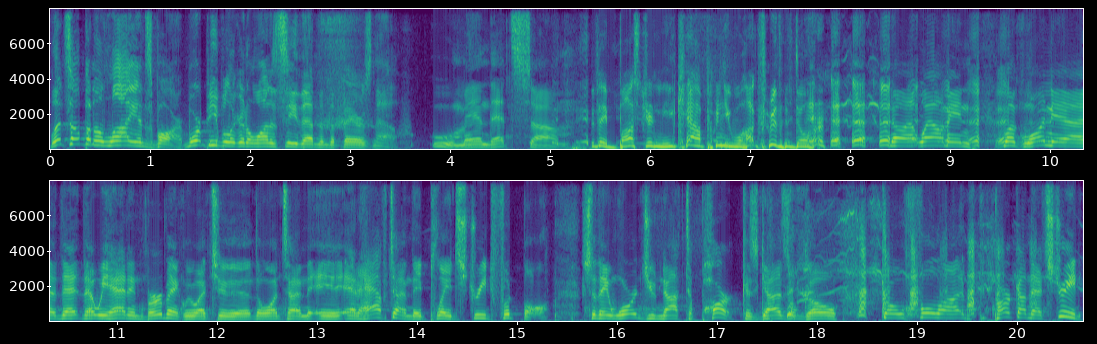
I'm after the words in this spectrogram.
Let's open a Lions bar. More people are going to want to see them than the Bears now. Ooh, man, that's um. Did they bust your kneecap when you walk through the door? no, well, I mean, look, one uh, that that we had in Burbank, we went to the, the one time eh, at halftime they played street football, so they warned you not to park because guys will go go full on park on that street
